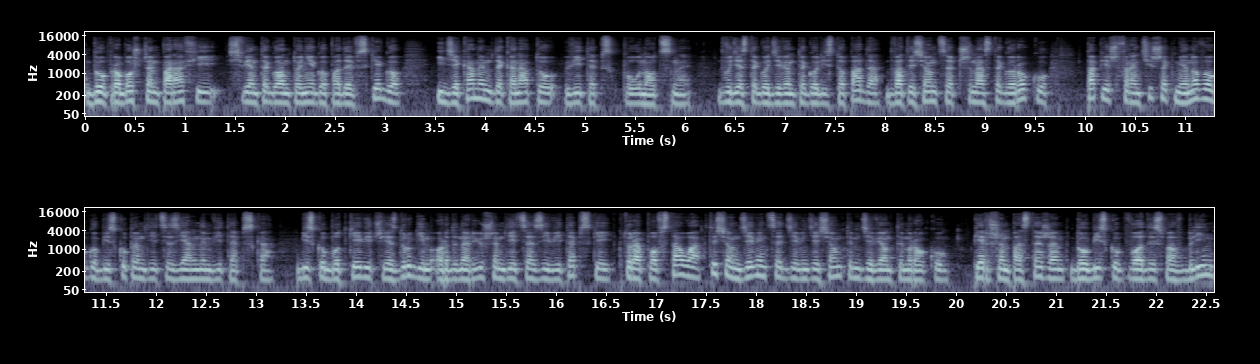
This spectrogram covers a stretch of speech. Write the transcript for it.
był proboszczem parafii świętego Antoniego Padewskiego i dziekanem dekanatu Witebsk Północny. 29 listopada 2013 roku papież Franciszek mianował go biskupem diecezjalnym Witebska. Biskup Budkiewicz jest drugim ordynariuszem diecezji witebskiej, która powstała w 1999 roku. Pierwszym pasterzem był biskup Władysław Blin,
